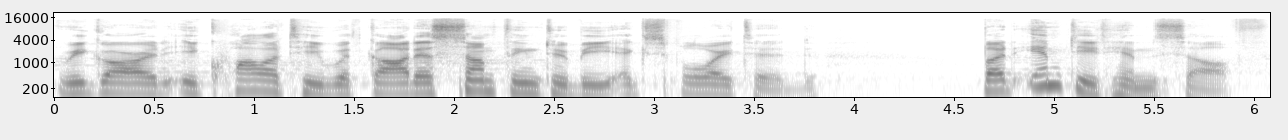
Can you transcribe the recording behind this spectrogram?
regard equality with God as something to be exploited, but emptied himself,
